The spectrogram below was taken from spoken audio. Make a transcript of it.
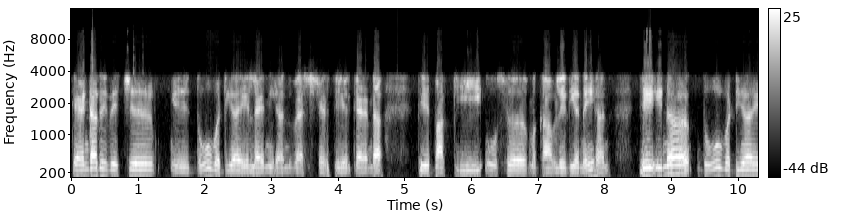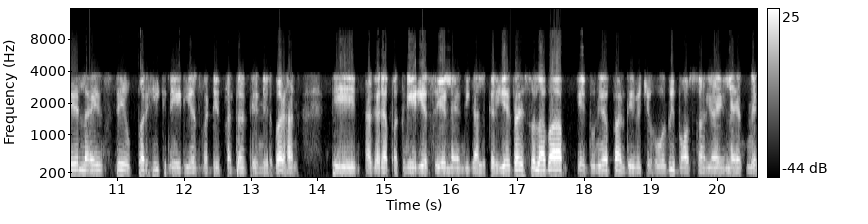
ਕੈਨੇਡਾ ਦੇ ਵਿੱਚ ਦੋ ਵੱਡੀਆਂ 에ਅਰਲਾਈਨ ਹਨ ਵੈਸਟਜੈਟ ਏਅਰ ਕੈਨੇਡਾ ਤੇ ਬਾਕੀ ਉਸ ਮੁਕਾਬਲੇ ਦੀਆਂ ਨਹੀਂ ਹਨ। ਤੇ ਇਹਨਾਂ ਦੋ ਵੱਡੀਆਂ 에ਅਰਲਾਈਨਸ ਦੇ ਉੱਪਰ ਹੀ ਕੈਨੇਡੀਅਨਸ ਵੱਡੇ ਪੱਧਰ ਤੇ ਨਿਰਭਰ ਹਨ। ਤੇ ਅਗਰ ਆਪਾਂ ਕੈਨੇਡੀਅਨਸ 에ਅਰਲਾਈਨ ਦੀ ਗੱਲ ਕਰੀਏ, ਤਾਂ ਇਸ ਤੋਂ ਇਲਾਵਾ ਇਹ ਦੁਨੀਆ ਭਰ ਦੇ ਵਿੱਚ ਹੋਰ ਵੀ ਬਹੁਤ ਸਾਰੀਆਂ 에ਅਰਲਾਈਨਸ ਨੇ।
